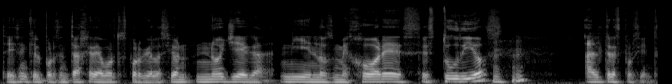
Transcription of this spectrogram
te dicen que el porcentaje de abortos por violación no llega ni en los mejores estudios al 3%.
